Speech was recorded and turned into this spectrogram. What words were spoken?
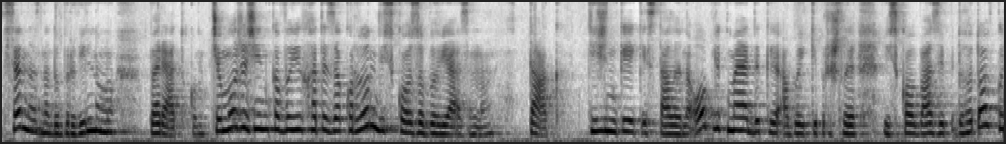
Все в нас на добровільному порядку. Чи може жінка виїхати за кордон військовозобов'язана? Так. Ті жінки, які стали на облік медики, або які пройшли військову базу і підготовку,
